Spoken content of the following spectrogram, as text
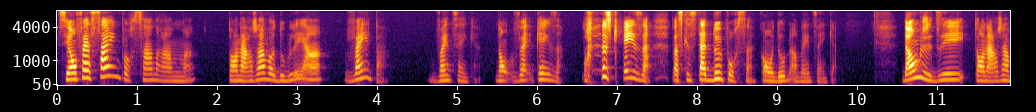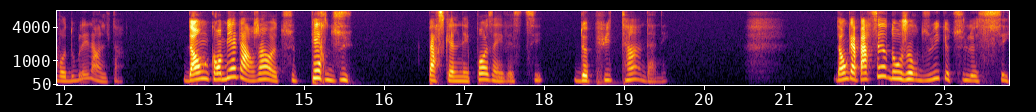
Si on fait 5% de rendement, ton argent va doubler en 20 ans, 25 ans. Non, 15 ans. 15 ans. Parce que c'est à 2% qu'on double en 25 ans. Donc, je dis, ton argent va doubler dans le temps. Donc, combien d'argent as-tu perdu parce qu'elle n'est pas investie depuis tant d'années? Donc, à partir d'aujourd'hui que tu le sais,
